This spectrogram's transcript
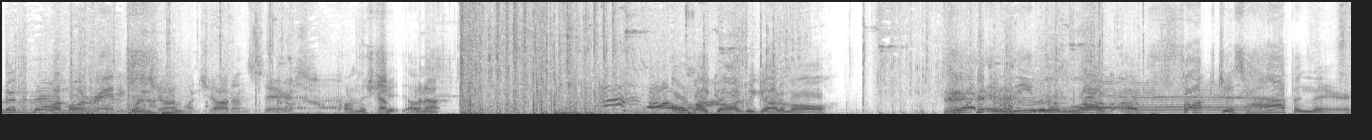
Best. One more, Randy. One shot. One shot on the stairs. On the shit. On the... up. Oh my god, we got them all. What in the love of fuck just happened there?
